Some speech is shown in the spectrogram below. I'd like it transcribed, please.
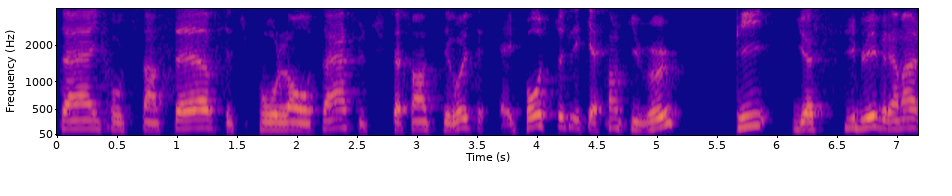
temps il faut que tu t'en serves? C'est-tu pour longtemps? Tu veux que ça soit en Il pose toutes les questions qu'il veut. Puis, il a ciblé vraiment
